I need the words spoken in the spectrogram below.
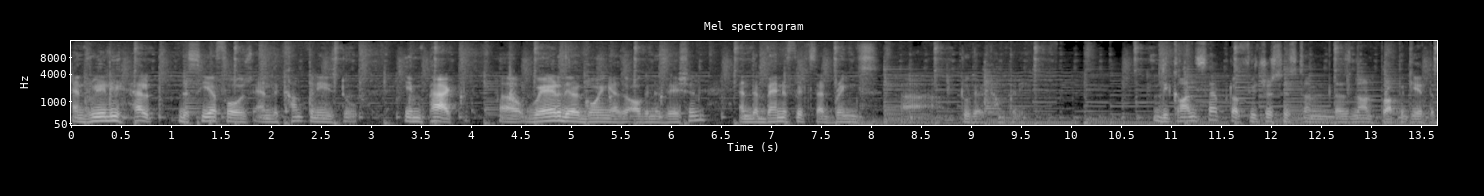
and really help the CFOs and the companies to impact uh, where they're going as an organization and the benefits that brings uh, to their company. The concept of future system does not propagate the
